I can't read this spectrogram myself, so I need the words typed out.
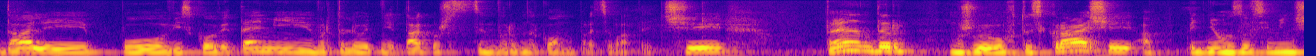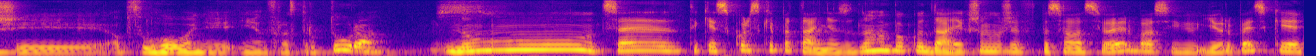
далі по військовій темі вертольотній також з цим виробником працювати? Чи тендер, можливо, хтось кращий, а під нього зовсім інші обслуговування і інфраструктура? Ну, це таке скользке питання. З одного боку, да, якщо ми вже вписалися в Airbus і в європейське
